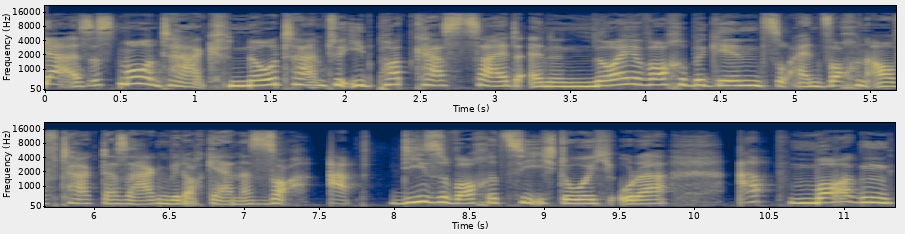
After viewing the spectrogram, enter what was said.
Ja, es ist Montag. No Time to Eat Podcast Zeit. Eine neue Woche beginnt. So ein Wochenauftakt. Da sagen wir doch gerne, so, ab diese Woche ziehe ich durch oder ab morgen,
